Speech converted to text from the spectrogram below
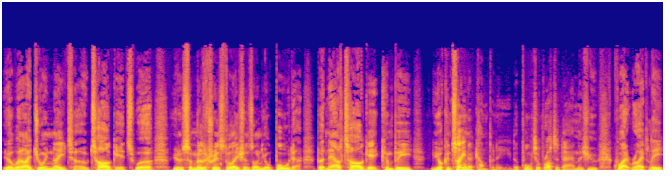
You know, when I joined NATO, targets were you know some military installations on your border, but now target can be your container company, the port of Rotterdam, as you quite rightly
